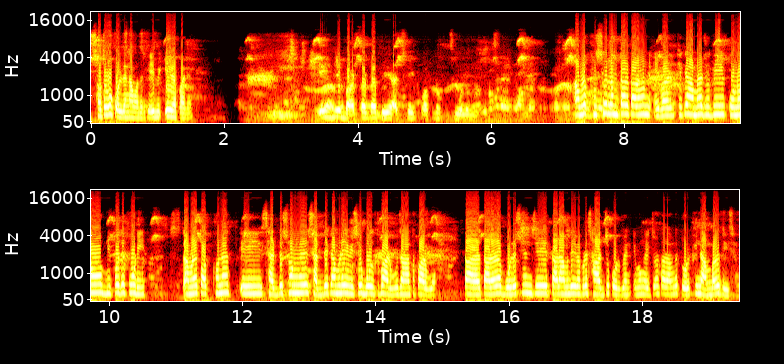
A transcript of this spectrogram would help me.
সতর্ক করলেন আমাদেরকে এই- এই ব্যাপারে। এই যে বার্তাটা পেয়ে আজকে কতটা খুশি বলে মনে করছে আমরা খুশি হলাম তার কারণ এবার থেকে আমরা যদি কোনো বিপদে পড়ি, আমরা তৎক্ষণাৎ এই স্যারদের সঙ্গে, স্যারদেরকে আমরা এই বিষয়ে বলতে পারব, জানাতে পারব। তারা বলেছেন যে তারা আমাদের ব্যাপারে সাহায্য করবেন এবং এর জন্য তারা আমাদের টোল ফ্রি নাম্বারও দিয়েছেন।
